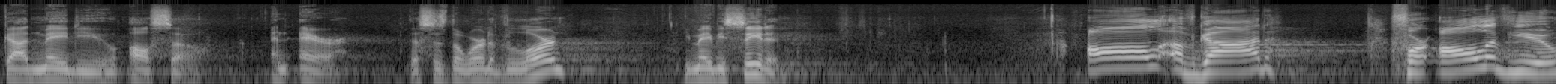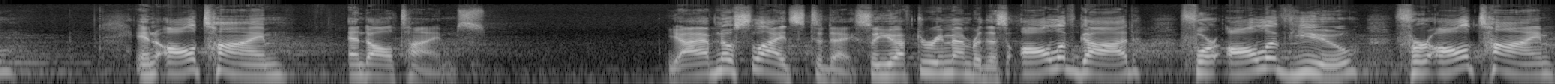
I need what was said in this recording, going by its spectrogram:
God made you also an heir. This is the word of the Lord. You may be seated. All of God for all of you in all time and all times. Yeah, I have no slides today, so you have to remember this. All of God for all of you for all time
